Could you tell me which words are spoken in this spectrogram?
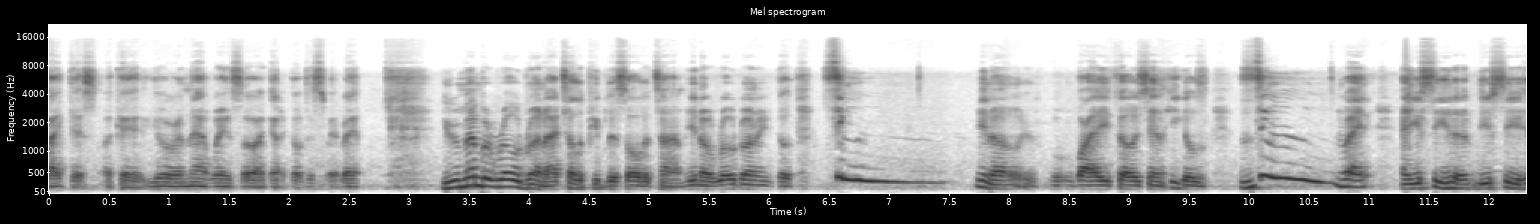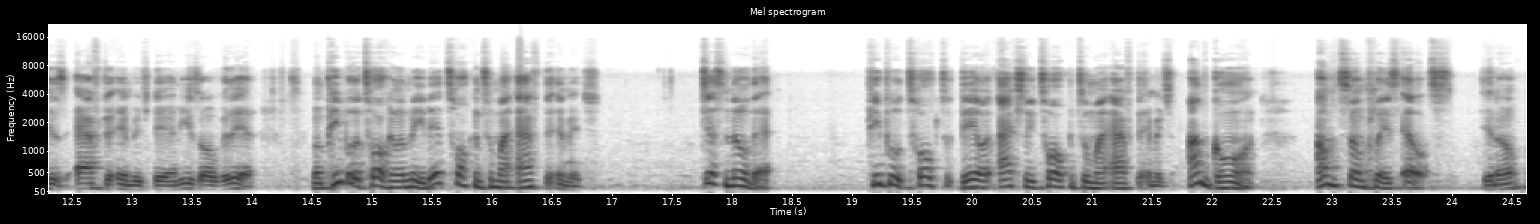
this. Okay, you're in that way, so I got to go this way, right? You remember Roadrunner? I tell the people this all the time. You know, Roadrunner he goes zing. You know, he goes in, he goes zing, right? And you see the, you see his after image there, and he's over there. When people are talking to me, they're talking to my after image. Just know that people talk to they are actually talking to my after image. I'm gone. I'm someplace else. You know,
